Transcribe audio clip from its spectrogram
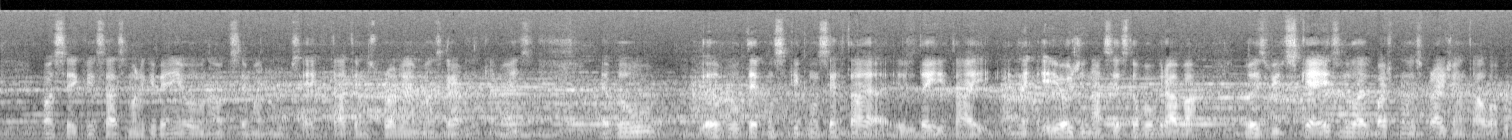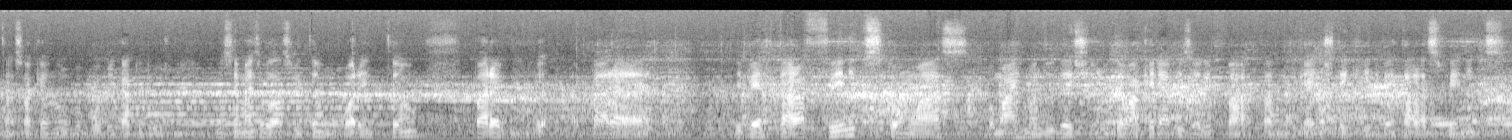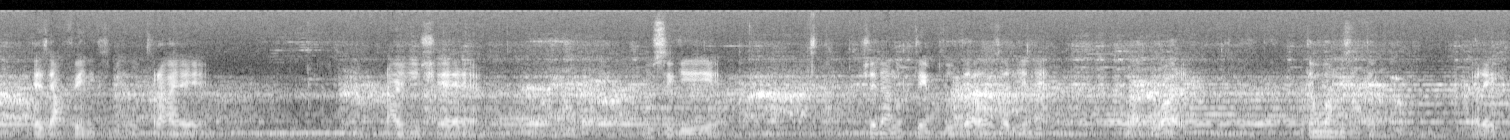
pode ser que seja semana que vem ou na outra semana, não sei. Tá tendo uns problemas graves aqui, mas eu vou eu vou ter que conseguir consertar isso daí, tá? E, e, hoje na sexta eu vou gravar dois vídeos, que é esse do Lego Batman 2 pra adiantar logo, tá? Só que eu não vou publicar tudo hoje. Não sei mais enrolação então, bora então para para libertar a Fênix, como, as, como a irmã do destino deu aquele aviso ali falando que a gente tem que libertar as Fênix, quer dizer, a Fênix mesmo, pra, é, pra gente é, conseguir chegar no templo delas ali, né? Agora. Então vamos então. Pera aí.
